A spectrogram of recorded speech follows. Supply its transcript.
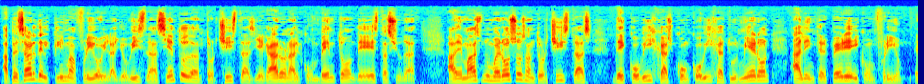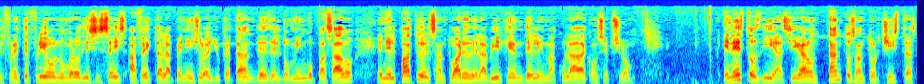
A pesar del clima frío y la llovizna, cientos de antorchistas llegaron al convento de esta ciudad. Además, numerosos antorchistas de cobijas con cobijas durmieron a la intemperie y con frío. El Frente Frío número 16 afecta a la península de Yucatán desde el domingo pasado en el patio del Santuario de la Virgen de la Inmaculada Concepción. En estos días llegaron tantos antorchistas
